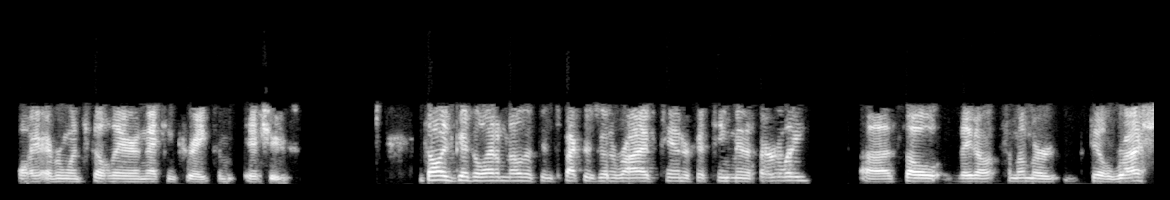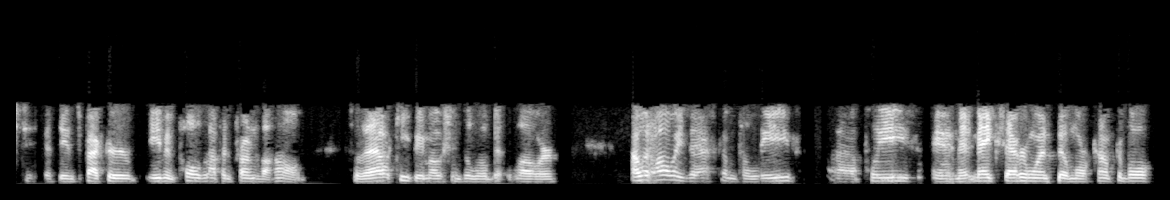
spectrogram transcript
while everyone's still there, and that can create some issues. It's always good to let them know that the inspector is going to arrive 10 or 15 minutes early uh, so they don't, some of them are, feel rushed if the inspector even pulls up in front of the home. So that'll keep emotions a little bit lower. I would always ask them to leave, uh, please, and it makes everyone feel more comfortable.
